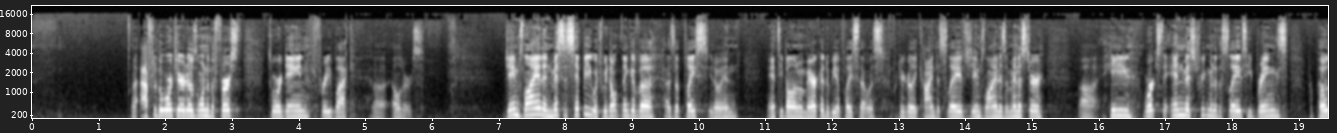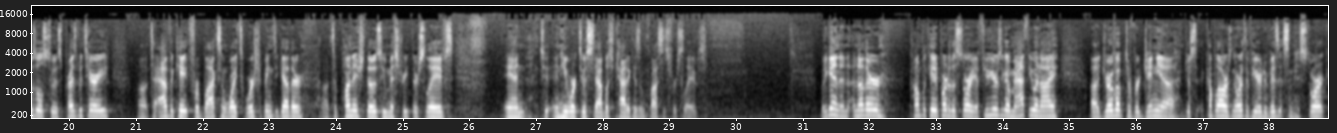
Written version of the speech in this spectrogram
Uh, after the war, Girardeau was one of the first to ordain free black uh, elders. James Lyon in Mississippi, which we don't think of a, as a place, you know, in antebellum America to be a place that was particularly kind to slaves. James Lyon is a minister. Uh, he works to end mistreatment of the slaves. He brings proposals to his presbytery uh, to advocate for blacks and whites worshiping together, uh, to punish those who mistreat their slaves, and, to, and he worked to establish catechism classes for slaves. But again, an, another complicated part of the story. A few years ago, Matthew and I uh, drove up to Virginia, just a couple hours north of here, to visit some historic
